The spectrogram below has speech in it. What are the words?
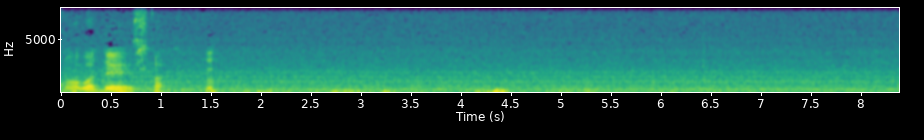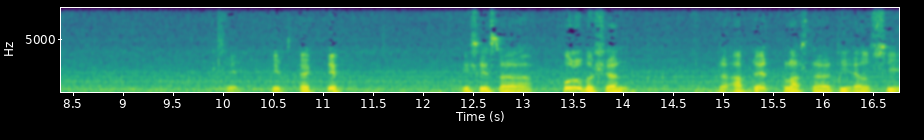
How about this stuff? See, it's active. This is a full version the update plus the DLC.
